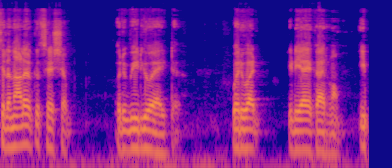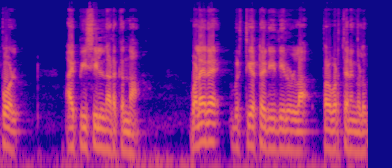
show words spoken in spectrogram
ചില നാളുകൾക്ക് ശേഷം ഒരു വീഡിയോ ആയിട്ട് വരുവാൻ ഇടയായ കാരണം ഇപ്പോൾ ഐ പി സിയിൽ നടക്കുന്ന വളരെ വൃത്തികെട്ട രീതിയിലുള്ള പ്രവർത്തനങ്ങളും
